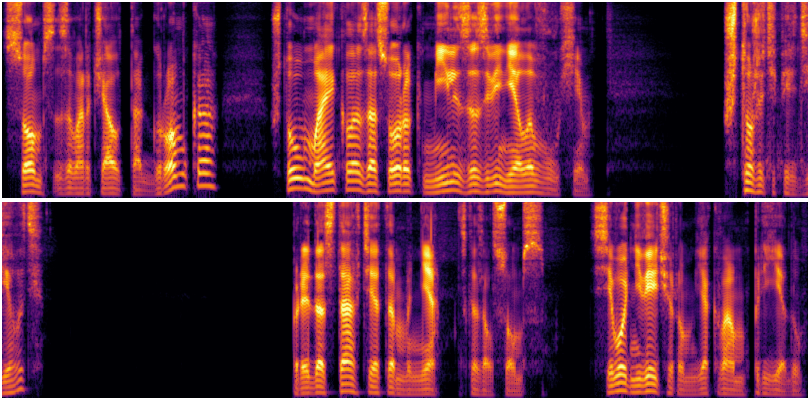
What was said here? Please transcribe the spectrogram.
Сомс заворчал так громко, что у Майкла за сорок миль зазвенело в ухе. «Что же теперь делать?» «Предоставьте это мне», — сказал Сомс. «Сегодня вечером я к вам приеду.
